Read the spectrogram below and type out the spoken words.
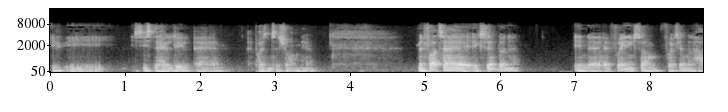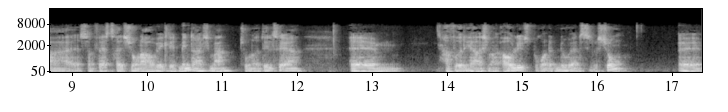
i, i, i sidste halvdel af, af præsentationen her. Men for at tage eksemplerne, en øh, forening, som for eksempel har som fast tradition afviklet et mindre arrangement, 200 deltagere, øh, har fået det her arrangement aflyst på grund af den nuværende situation. Øh,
